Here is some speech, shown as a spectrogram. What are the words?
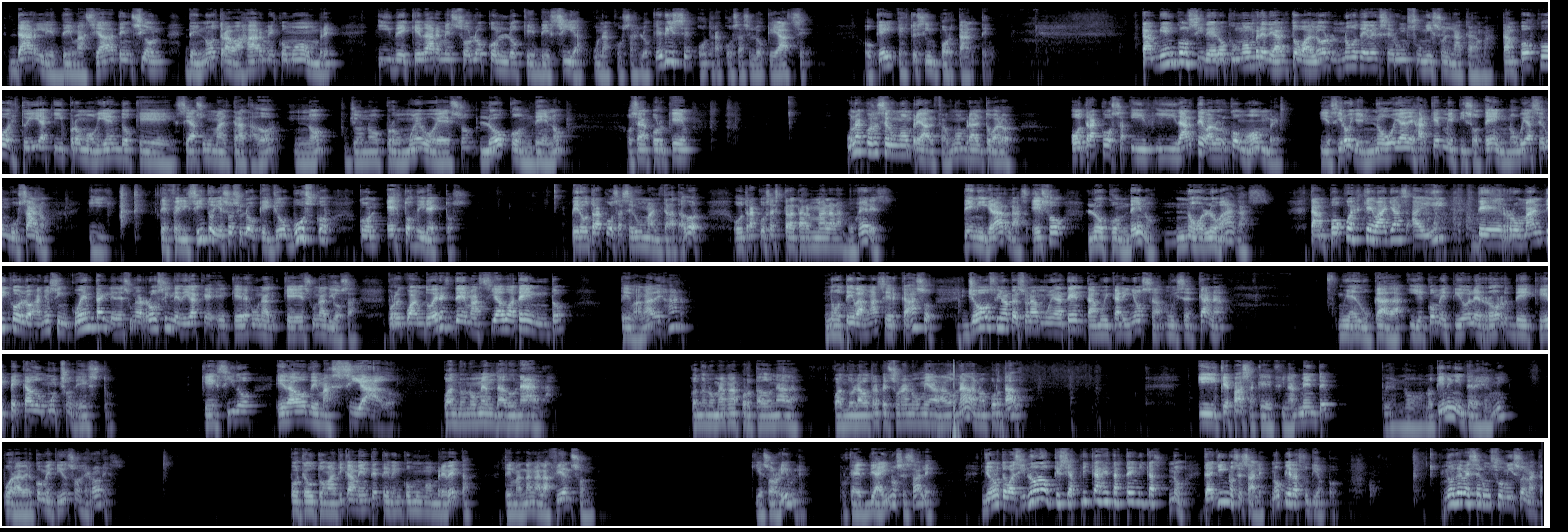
darle demasiada atención, de no trabajarme como hombre y de quedarme solo con lo que decía. Una cosa es lo que dice, otra cosa es lo que hace. ¿Ok? Esto es importante. También considero que un hombre de alto valor no debe ser un sumiso en la cama. Tampoco estoy aquí promoviendo que seas un maltratador. No, yo no promuevo eso, lo condeno. O sea, porque una cosa es ser un hombre alfa, un hombre de alto valor otra cosa y, darte valor como hombre y decir, oye, no voy a dejar que me pisoteen, no voy a ser un gusano. Y te felicito y eso es lo que yo busco con estos directos. Pero otra cosa es ser un maltratador. Otra cosa es tratar mal a las mujeres. Denigrarlas. Eso lo condeno. No lo hagas. Tampoco es que vayas ahí de romántico en los años 50 y le des una rosa y le digas que, eh, que eres una, que es una diosa. Porque cuando eres demasiado atento, te van a dejar. No te van a hacer caso. Yo soy una persona muy atenta, muy cariñosa, muy cercana, muy educada y he cometido el error de que he pecado mucho de esto. Que he sido, he dado demasiado cuando no me han dado nada. Cuando no me han aportado nada. Cuando la otra persona no me ha dado nada, no ha aportado. ¿Y qué pasa? Que finalmente, pues no, no tienen interés en mí por haber cometido esos errores. Porque automáticamente te ven como un hombre beta, te mandan a la Friendson. Y es horrible, porque de ahí no se sale. Yo no te voy a decir, no, no, que si aplicas estas técnicas, no, de allí no se sale, no pierdas tu tiempo. No debes ser un sumiso en la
